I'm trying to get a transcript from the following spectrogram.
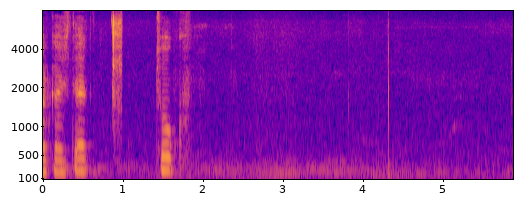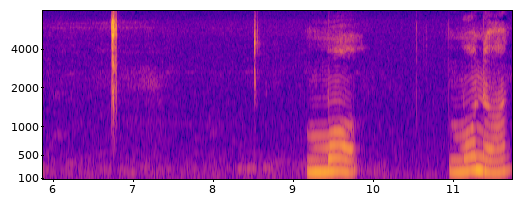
Arkadaşlar çok mo mo ne lan?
